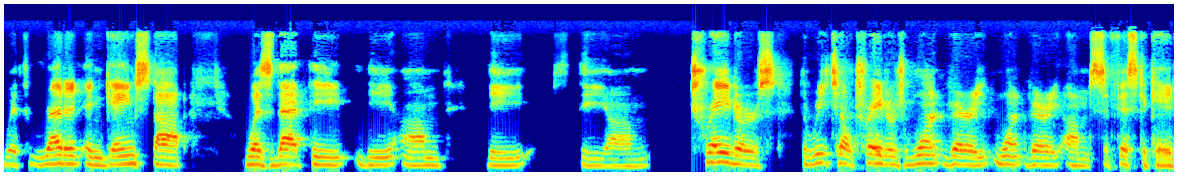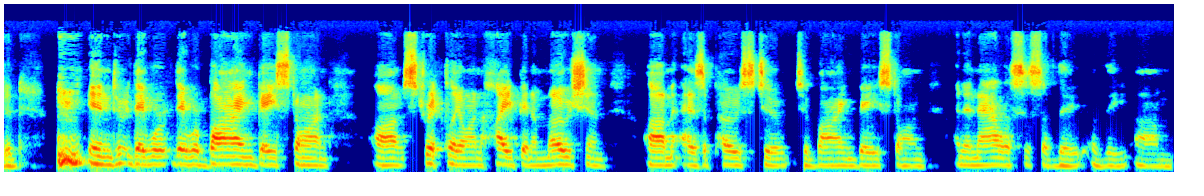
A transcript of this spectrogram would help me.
with Reddit and GameStop was that the the um, the the um, traders, the retail traders, weren't very weren't very um, sophisticated, and they were they were buying based on um, strictly on hype and emotion, um, as opposed to to buying based on an analysis of the of the um,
